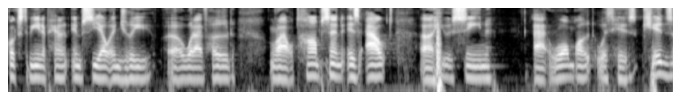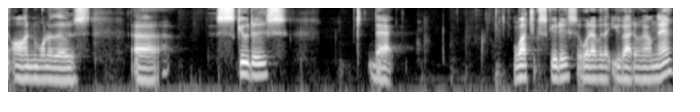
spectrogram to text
looks to be an apparent MCL injury. Uh, what I've heard, Lyle Thompson is out. Uh, he was seen at Walmart with his kids on one of those uh, scooters that electric scooters or whatever that you got around there,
